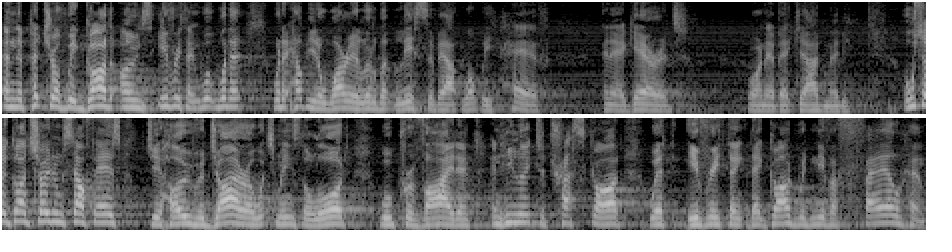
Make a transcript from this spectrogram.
in the picture of where God owns everything? Would it, would it help you to worry a little bit less about what we have in our garage or in our backyard, maybe? Also, God showed himself as Jehovah Jireh, which means the Lord will provide. And, and he learned to trust God with everything, that God would never fail him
